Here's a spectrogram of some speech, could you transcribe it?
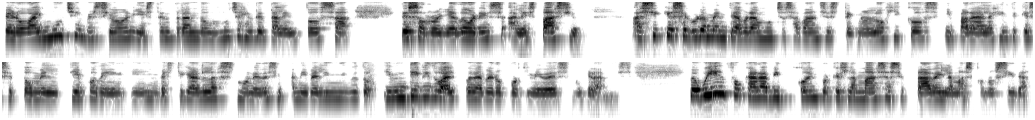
pero hay mucha inversión y está entrando mucha gente talentosa, desarrolladores al espacio. Así que seguramente habrá muchos avances tecnológicos y para la gente que se tome el tiempo de investigar las monedas a nivel individual puede haber oportunidades muy grandes. Me voy a enfocar a Bitcoin porque es la más aceptada y la más conocida.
